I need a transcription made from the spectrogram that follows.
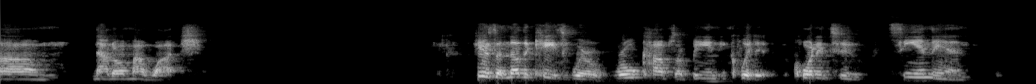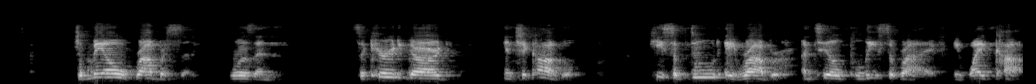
Um, not on my watch. Here's another case where road cops are being acquitted. According to CNN, Jemel Roberson was a security guard in Chicago. He subdued a robber until police arrived, a white cop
